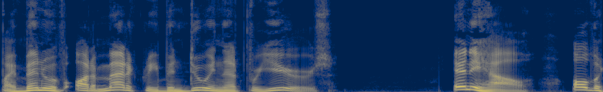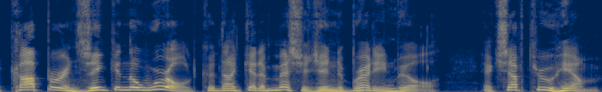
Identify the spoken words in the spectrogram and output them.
by men who have automatically been doing that for years. Anyhow, all the copper and zinc in the world could not get a message into Brentingville, except through him,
